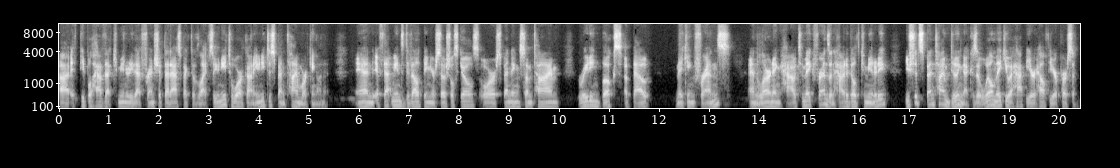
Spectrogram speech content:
uh, if people have that community that friendship that aspect of life. So you need to work on it. You need to spend time working on it. And if that means developing your social skills or spending some time reading books about making friends and learning how to make friends and how to build community you should spend time doing that because it will make you a happier, healthier person.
